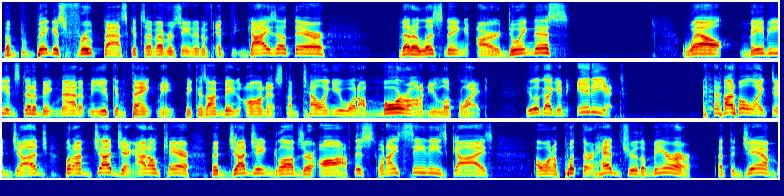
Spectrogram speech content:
the biggest fruit baskets I've ever seen. And if, if guys out there that are listening are doing this, well, maybe instead of being mad at me, you can thank me because I'm being honest. I'm telling you what a moron you look like. You look like an idiot. And I don't like to judge, but I'm judging. I don't care. The judging gloves are off. This when I see these guys, I want to put their head through the mirror at the gym.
